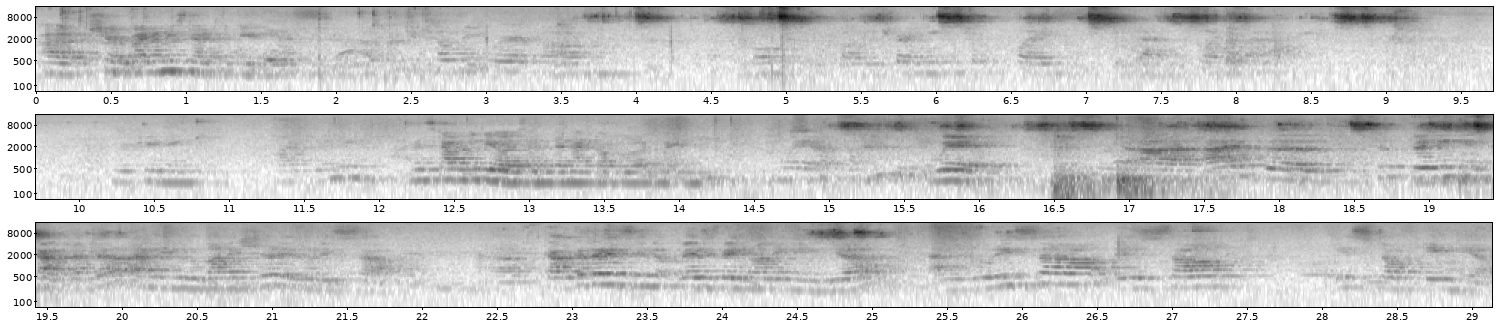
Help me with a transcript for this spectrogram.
Uh, sure, why don't we start with you? Could you tell me where um, most of the training took place, that's like that? Your training. My training, Let's start with yours and then I'll talk about mine. where? Where? Uh, I've uh, took training in Calcutta and in Bhubaneswar in Orissa. Uh, Calcutta is in West Bengal in India and Orissa is south east of India.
